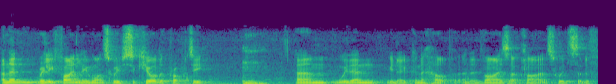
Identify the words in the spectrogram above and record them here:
and then really finally, once we've secured the property, um, we then you know can help and advise our clients with sort of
